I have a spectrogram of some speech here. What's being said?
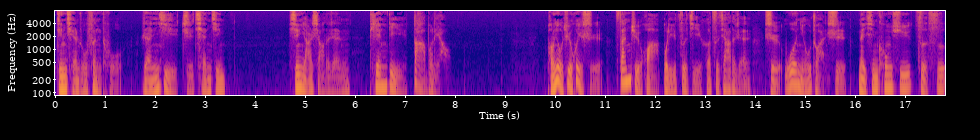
金钱如粪土，仁义值千金。心眼小的人，天地大不了。朋友聚会时，三句话不离自己和自家的人是蜗牛转世，内心空虚自私。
